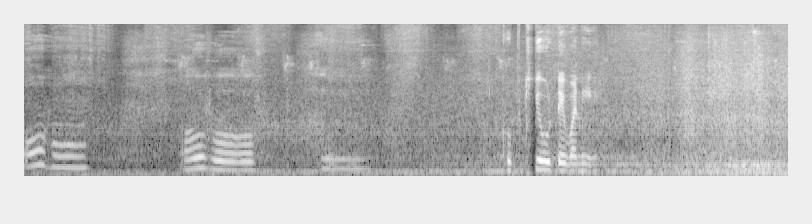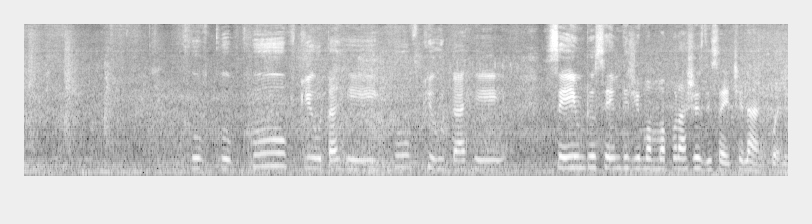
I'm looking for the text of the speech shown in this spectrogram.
ओहो. ओहो. खूप क्यूट आहे पण ही खूप खूप खूप क्यूट आहे. खूप क्यूट आहे. सेम टू सेम तिची मम्मा पण अशीच दिसायची लहानपणी.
